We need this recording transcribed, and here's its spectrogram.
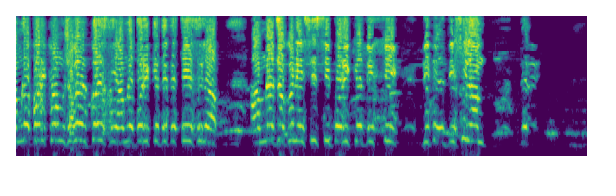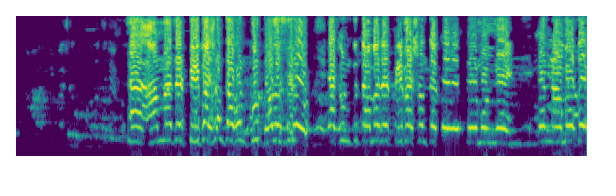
আমরা পরীক্ষা অংশগ্রহণ করেছি, আমরা পরীক্ষা দিতে চেয়েছিলাম। আমরা যখন এসএসসি পরীক্ষা দিচ্ছি দিছিলাম হ্যাঁ, আমাদের প্রিপারেশন তখন খুব ভালো ছিল। এখন কিন্তু আমাদের প্রিপারেশন তেমন নেই। কারণ আমাদের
